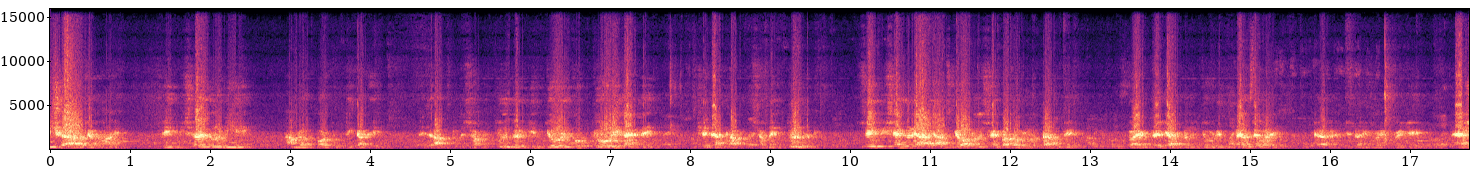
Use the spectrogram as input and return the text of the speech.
বিষয় আলোচনা হয়। সেই বিষয়গুলো নিয়ে আমরা পরবর্তীকালে এটা আপনাদের সামনে তুলে ধরি জরুরি, খুব জরুরি থাকলে সেটা আমরা আপনাদের সামনে তুলে ধরি সেই বিষয়গুলি আমি আজকেও আপনাদের সঙ্গে কথা বলব। তার মধ্যে কয়েকটা যে আপনাদের জরুরি মনে হতে পারে? আমি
